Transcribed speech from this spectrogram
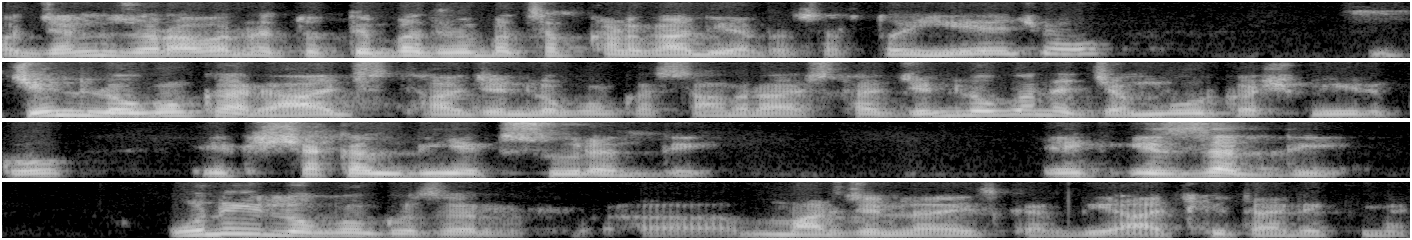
और जनरल जोरावर ने तो तिब्बत विब्बत सब खड़का दिया था, सर। तो ये जो, जिन लोगों का राज था, जिन लोगों का साम्राज्य था, जिन लोगों ने जम्मू और कश्मीर को एक शक्ल दी, एक सूरत दी, एक इज़्ज़त दी, उन्हीं लोगों को, सर मार्जिनलाइज कर दिया आज की तारीख में।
